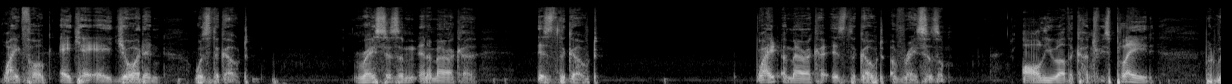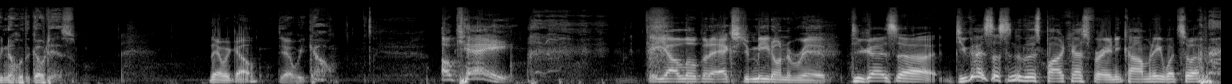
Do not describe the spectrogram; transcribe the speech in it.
white folk, aka Jordan, was the GOAT. Racism in America is the GOAT. White America is the GOAT of racism. All you other countries played, but we know who the GOAT is. There we go. There we go. Okay. Give y'all a little bit of extra meat on the rib. Do you guys uh, do you guys listen to this podcast for any comedy whatsoever?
